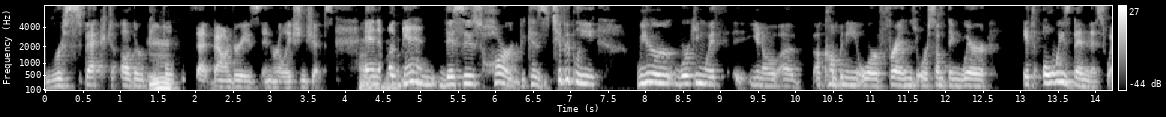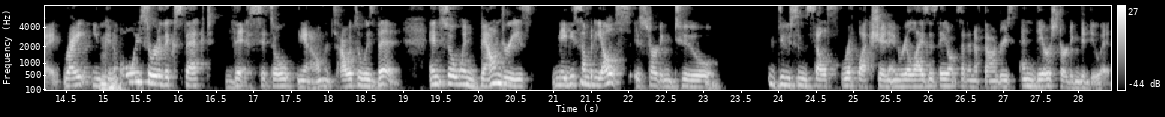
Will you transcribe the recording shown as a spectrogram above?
respect other people Mm. who set boundaries in relationships. I And again, this is hard because typically we're working with, you know, a, a company or friends or something where it's always been this way, right? You can Mhm. always sort of expect this. It's, oh, you know, it's how it's always been. And so when boundaries, maybe somebody else is starting to do some self reflection and realizes they don't set enough boundaries and they're starting to do it.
